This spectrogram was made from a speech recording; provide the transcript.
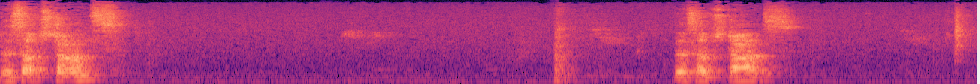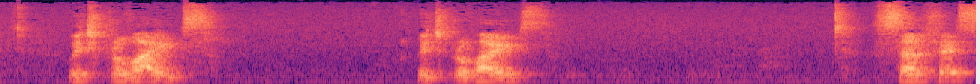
the substance the substance which provides which provides surface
